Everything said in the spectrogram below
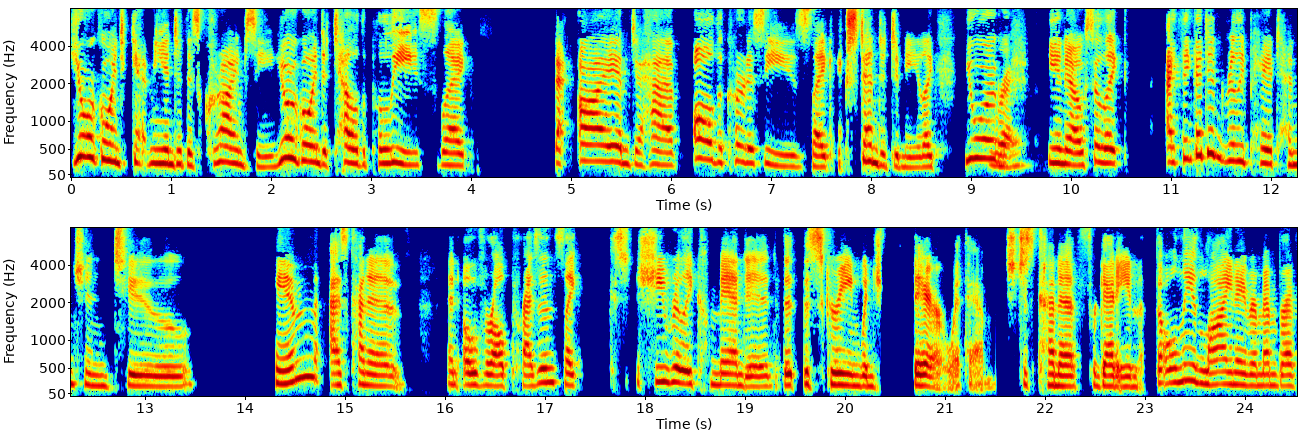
you're going to get me into this crime scene. You're going to tell the police, like, that I am to have all the courtesies like extended to me. Like you're, right. you know, so like I think I didn't really pay attention to him as kind of an overall presence. Like she really commanded the, the screen when she's there with him. She's just kind of forgetting. The only line I remember of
